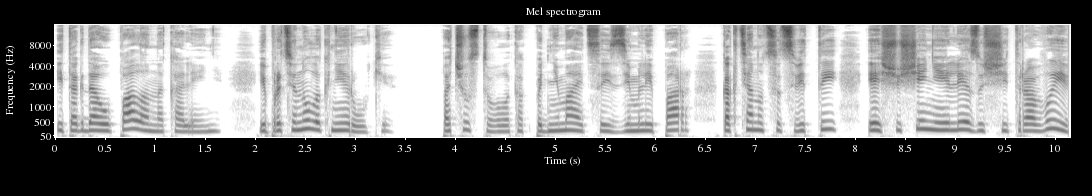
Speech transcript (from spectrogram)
И тогда упала на колени и протянула к ней руки. Почувствовала, как поднимается из земли пар, как тянутся цветы и ощущение лезущей травы,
